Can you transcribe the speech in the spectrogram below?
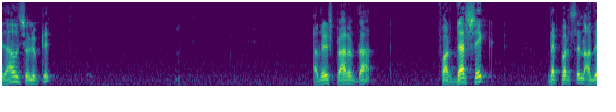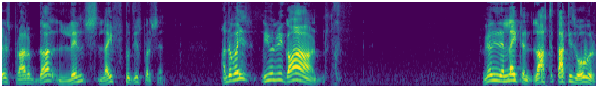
ஏதாவது சொல்லிவிட்டு others prarabdha for their sake that person others prarabdha lends life to this person otherwise he will be gone because he is enlightened last thought is over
